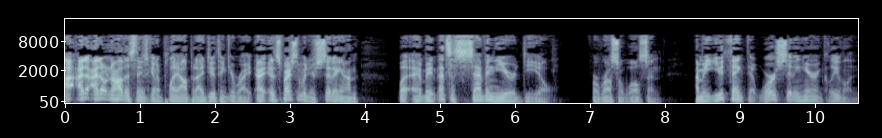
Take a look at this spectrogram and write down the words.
I, I, I don't know how this thing's going to play out, but I do think you're right, I, especially when you're sitting on what I mean. That's a seven year deal for Russell Wilson. I mean, you think that we're sitting here in Cleveland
